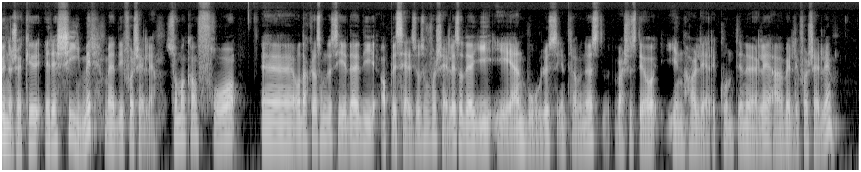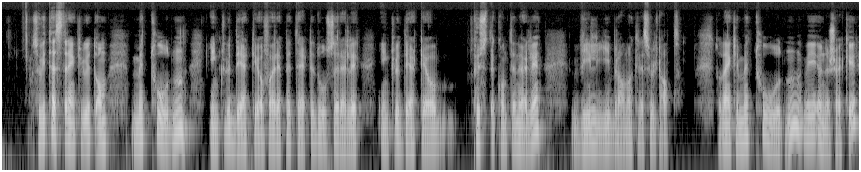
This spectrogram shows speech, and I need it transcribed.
undersøker regimer med de forskjellige. Så man kan få eh, Og det er akkurat som du sier, det, de appliseres jo så forskjellig. Så det å gi én bolus intravenøst versus det å inhalere kontinuerlig er jo veldig forskjellig. Så vi tester egentlig ut om metoden, inkludert det å få repeterte doser, eller inkludert det å puste kontinuerlig, vil gi bra nok resultat. Så det er egentlig metoden vi undersøker,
